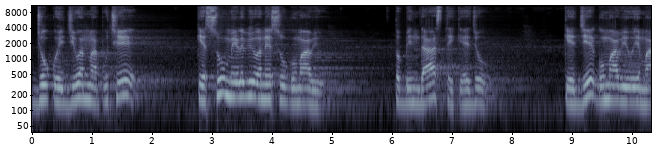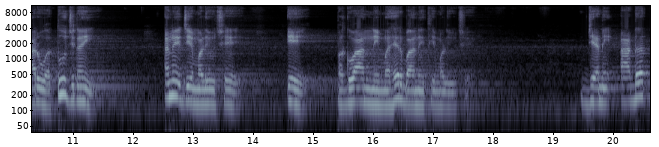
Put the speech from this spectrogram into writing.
જો કોઈ જીવનમાં પૂછે કે શું મેળવ્યું અને શું ગુમાવ્યું, તો બિંદાસથી કહેજો કે જે ગુમાવ્યું એ મારું હતું જ નહીં, અને જે મળ્યું છે એ ભગવાનની મહેરબાનીથી મળ્યું છે. જેની આદત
